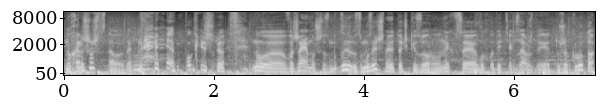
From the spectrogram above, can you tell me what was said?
Ну, хорошо що вставив, так? Поки що. Ну, е, вважаємо, що з музичної точки зору у них все виходить, як завжди, дуже круто.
